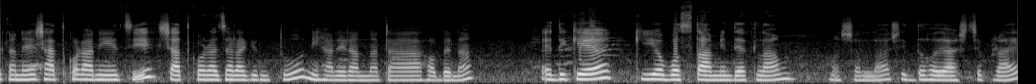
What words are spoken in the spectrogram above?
এখানে সাতকড়া নিয়েছি। সাতকড়া যারা কিন্তু নিহারি রান্নাটা হবে না। এদিকে কি অবস্থা আমি দেখলাম। মাসাল্লাহ সিদ্ধ হয়ে আসছে প্রায়।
